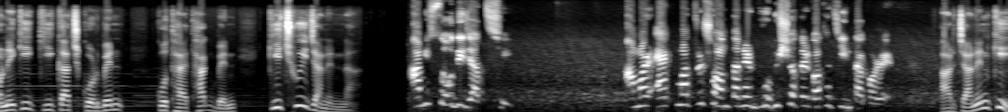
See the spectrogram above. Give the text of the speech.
অনেকেই কি কাজ করবেন কোথায় থাকবেন কিছুই জানেন না। আমি সৌদি যাচ্ছি। আমার একমাত্র সন্তানের ভবিষ্যতের কথা চিন্তা করে। আর জানেন কি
